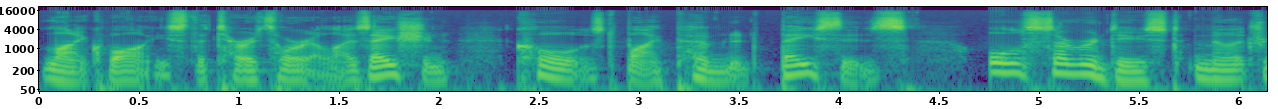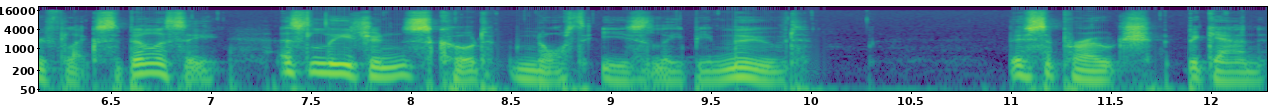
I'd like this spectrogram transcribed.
Likewise, the territorialisation caused by permanent bases also reduced military flexibility, as legions could not easily be moved. This approach began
